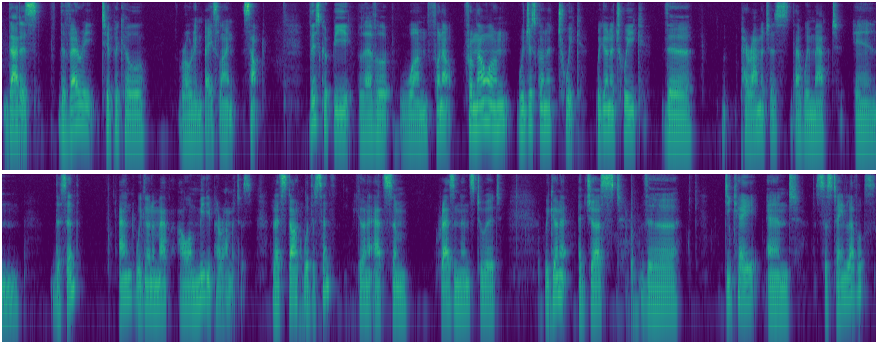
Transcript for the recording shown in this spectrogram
That is the very typical rolling bassline sound. This could be level one for now. From now on, we're just gonna tweak. We're gonna tweak the parameters that we mapped in the synth, and we're gonna map our MIDI parameters. Let's start with the synth. We're gonna add some resonance to it. We're gonna adjust the decay and sustain levels.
